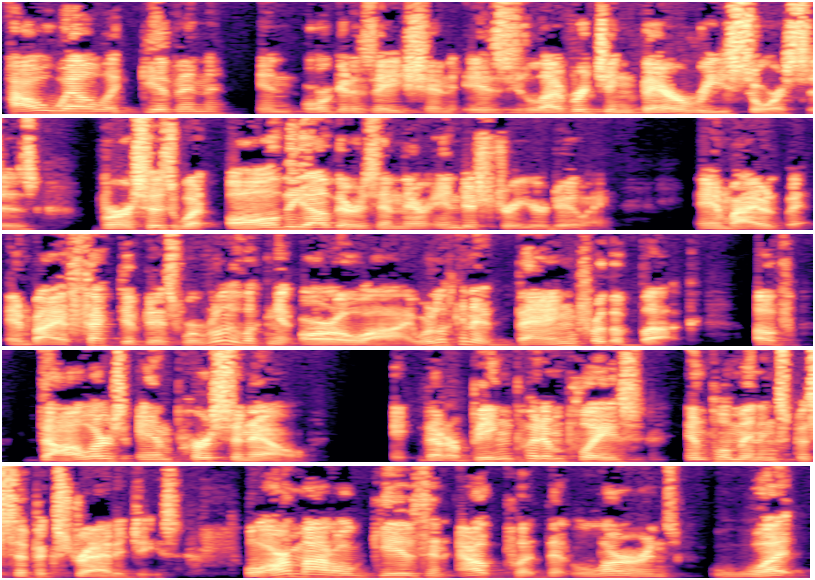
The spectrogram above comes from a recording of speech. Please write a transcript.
how well a given organization is leveraging their resources versus what all the others in their industry are doing. And by and by effectiveness, we're really looking at ROI. We're looking at bang for the buck of dollars and personnel that are being put in place implementing specific strategies. Well, our model gives an output that learns what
